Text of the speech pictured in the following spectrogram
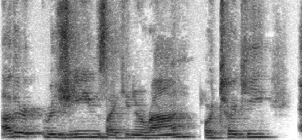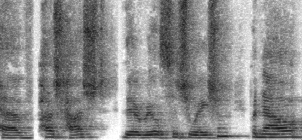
Other regimes like in Iran or Turkey have hush hushed their real situation. But now,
